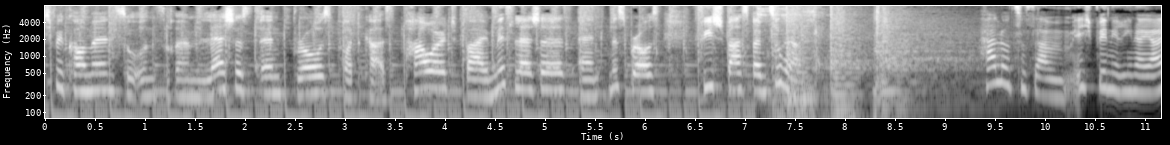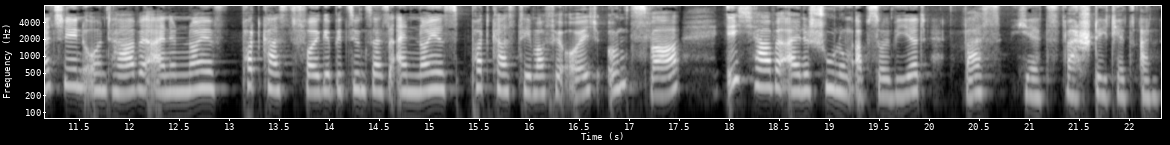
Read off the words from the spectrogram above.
Herzlich willkommen zu unserem Lashes and Bros Podcast, powered by Miss Lashes and Miss Bros. Viel Spaß beim Zuhören. Hallo zusammen, ich bin Irina Jalcin und habe eine neue Podcast-Folge beziehungsweise ein neues Podcast-Thema für euch. Und zwar, ich habe eine Schulung absolviert. Was jetzt? Was steht jetzt an?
